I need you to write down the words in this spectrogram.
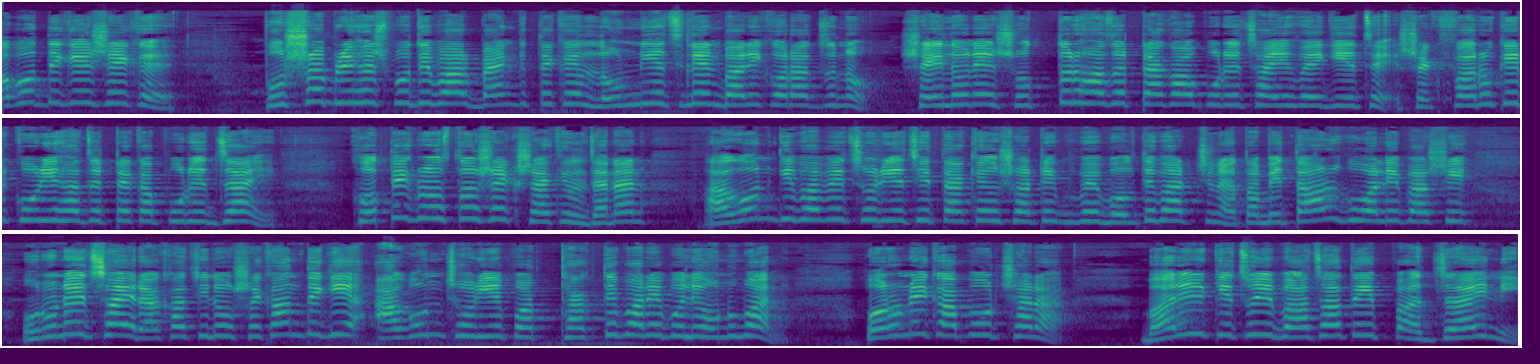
অপরদিকে শেখ পুষ্য বৃহস্পতিবার ব্যাংক থেকে লোন নিয়েছিলেন বাড়ি করার জন্য। সেই লোনে সত্তর হাজার টাকাও পুড়ে ছাই হয়ে গিয়েছে। শেখ ফারুকের কুড়ি হাজার টাকা পুড়ে যায়। ক্ষতিগ্রস্ত শেখ শাকিল জানান, আগুন কীভাবে ছড়িয়েছে তা কেউ সঠিকভাবে বলতে পারছে না, তবে তার গোয়ালের পাশে উনুনের ছাই রাখা ছিল। সেখান থেকে আগুন ছড়িয়ে পথ থাকতে পারে বলে অনুমান। পরনে কাপড় ছাড়া বাড়ির কিছুই বাঁচাতে যায়নি।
